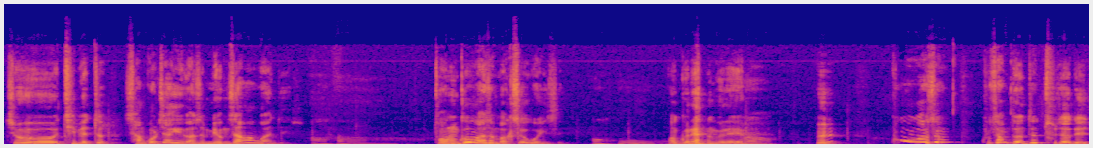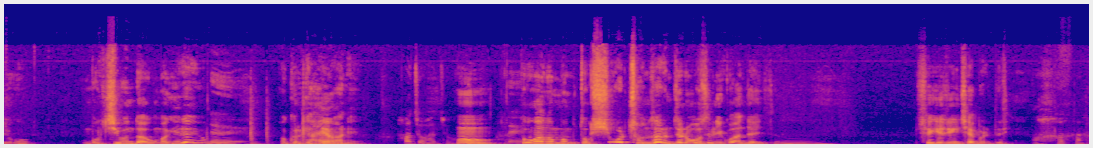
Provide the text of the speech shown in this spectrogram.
저 티베트 산골짜기 가서 명상하고 앉아 있어. 아하. 돈은 거기 가서 막 쓰고 있어요. 아, 그래 안 그래요? 예? 거기 가서 그 사람들한테 투자도 해주고 뭐 지원도 하고 막 이래요. 네. 어, 그렇게 해요 안 해요? 하죠, 하죠. 어. 네. 거기 가서 뭐또 시골 촌사람처럼 옷을 입고 앉아 있어. 음. 세계적인 재벌들이.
